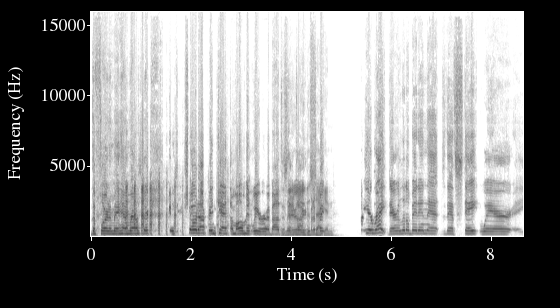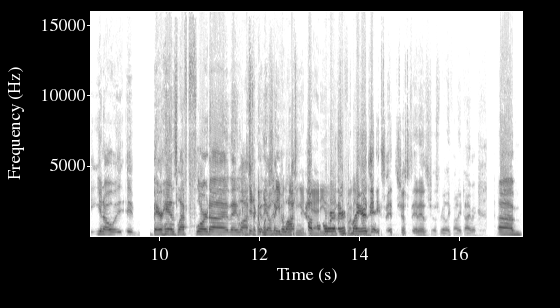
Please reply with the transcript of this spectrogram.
the Florida Mayhem roster? Because you showed up in chat the moment we were about to start literally talking the about it. But- second. But you're right; they're a little bit in that that state where you know. It, Bare hands left Florida. They lost. I a- you know, wasn't they even lost looking a at couple more either. of their players. it's, it's just it is just really funny timing. Um,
